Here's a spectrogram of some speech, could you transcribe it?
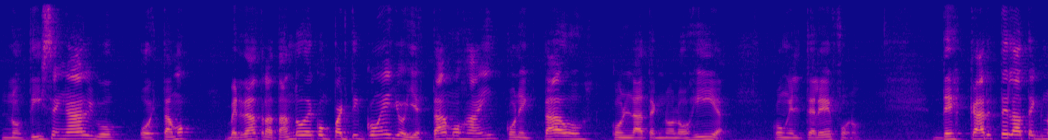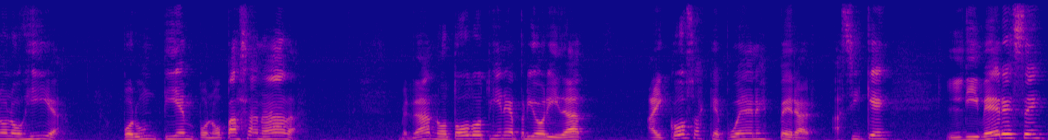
nos dicen algo o estamos, ¿verdad?, tratando de compartir con ellos y estamos ahí conectados con la tecnología, con el teléfono. Descarte la tecnología por un tiempo, no pasa nada, ¿verdad? No todo tiene prioridad. Hay cosas que pueden esperar. Así que libérese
